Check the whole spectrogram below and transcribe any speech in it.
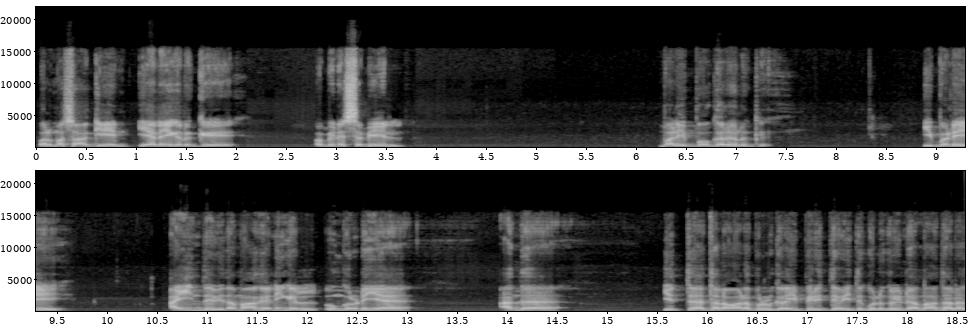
வல் மசாக்கீன் ஏழைகளுக்கு. வபின சபீல். வழிப்போக்கர்களுக்கு. இப்படி ஐந்து விதமாக நீங்கள் உங்களுடைய அந்த யுத்த தளவாட பொருட்களை பிரித்து வைத்துக் கொள்ளுங்கள் என்று அல்லாஹ் தாலா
